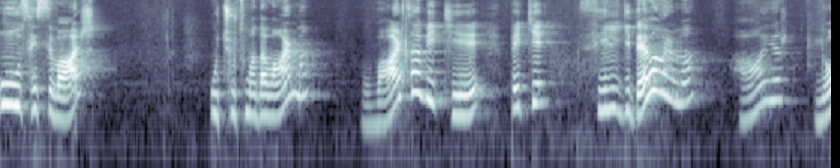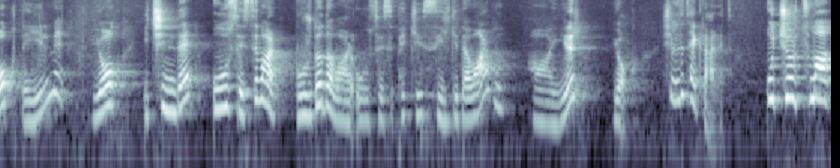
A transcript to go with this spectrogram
U sesi var? Uçurtmada var mı? Var tabii ki. Peki silgide var mı? Hayır. Yok değil mi? Yok. İçinde U sesi var. Burada da var U sesi. Peki silgide var mı? Hayır. Yok. Şimdi tekrar et. Uçurtma.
